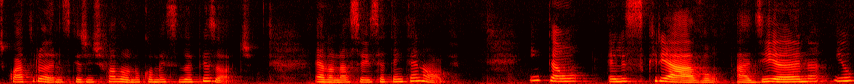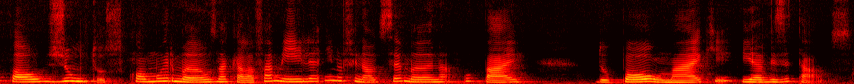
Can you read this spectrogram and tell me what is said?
de 4 anos que a gente falou no começo do episódio. Ela nasceu em 79. Então, eles criavam a Diana e o Paul juntos, como irmãos naquela família, e no final de semana o pai do Paul, o Mike, ia visitá-los.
